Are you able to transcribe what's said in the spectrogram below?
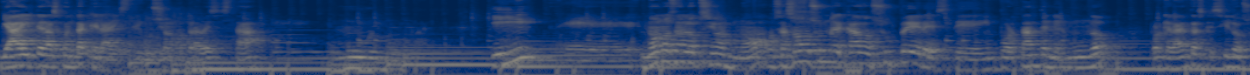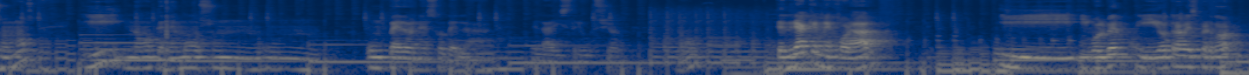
ya ahí te das cuenta que la distribución otra vez está muy, muy mal. y eh, no nos dan la opción, ¿no? O sea, somos un mercado súper este, importante en el mundo, porque la neta es que sí lo somos, y no tenemos un, un, un pedo en eso de la, de la distribución, ¿no? Tendría que mejorar y, y volver, y otra vez, perdón,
